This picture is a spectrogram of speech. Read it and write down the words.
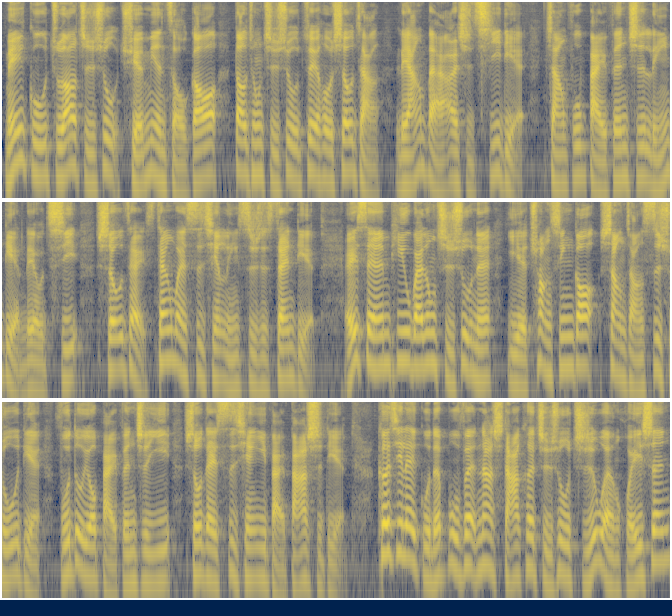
美股主要指数全面走高，道琼指数最后收涨两百二十七点。涨幅百分之零点六七，收在三万四千零四十三点。S M P 五百种指数呢也创新高，上涨四十五点，幅度有百分之一，收在四千一百八十点。科技类股的部分，纳斯达克指数止稳回升，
